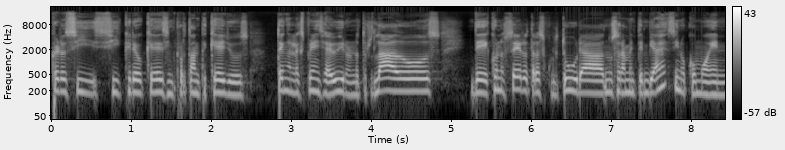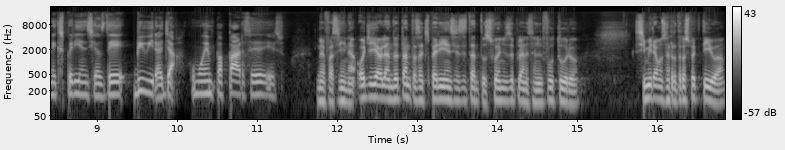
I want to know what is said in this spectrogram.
Pero sí, sí creo que es importante que ellos tengan la experiencia de vivir en otros lados, de conocer otras culturas, no solamente en viajes, sino como en experiencias de vivir allá, como de empaparse de eso. Me fascina. Oye, y hablando de tantas experiencias, de tantos sueños, de planes en el futuro, si miramos en retrospectiva,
